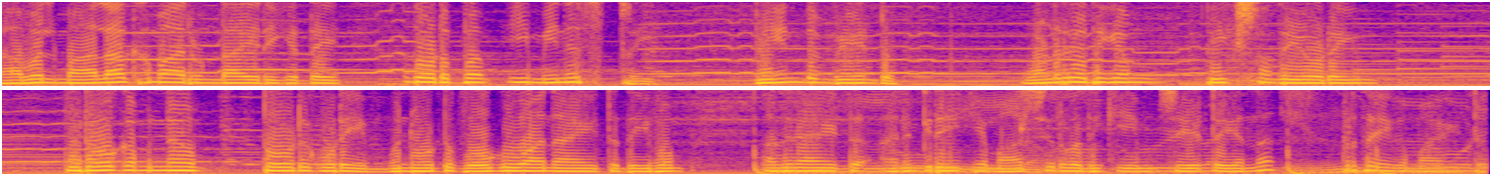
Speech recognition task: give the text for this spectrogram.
കാവൽ മാലാഖമാരുണ്ടായിരിക്കട്ടെ അതോടൊപ്പം ഈ മിനിസ്ട്രി വീണ്ടും വീണ്ടും വളരെയധികം തീക്ഷ്ണതയോടെയും പുരോഗമനത്തോടു കൂടെയും മുന്നോട്ട് പോകുവാനായിട്ട് ദൈവം അതിനായിട്ട് അനുഗ്രഹിക്കുകയും ആശീർവദിക്കുകയും ചെയ്യട്ടെ എന്ന് പ്രത്യേകമായിട്ട്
